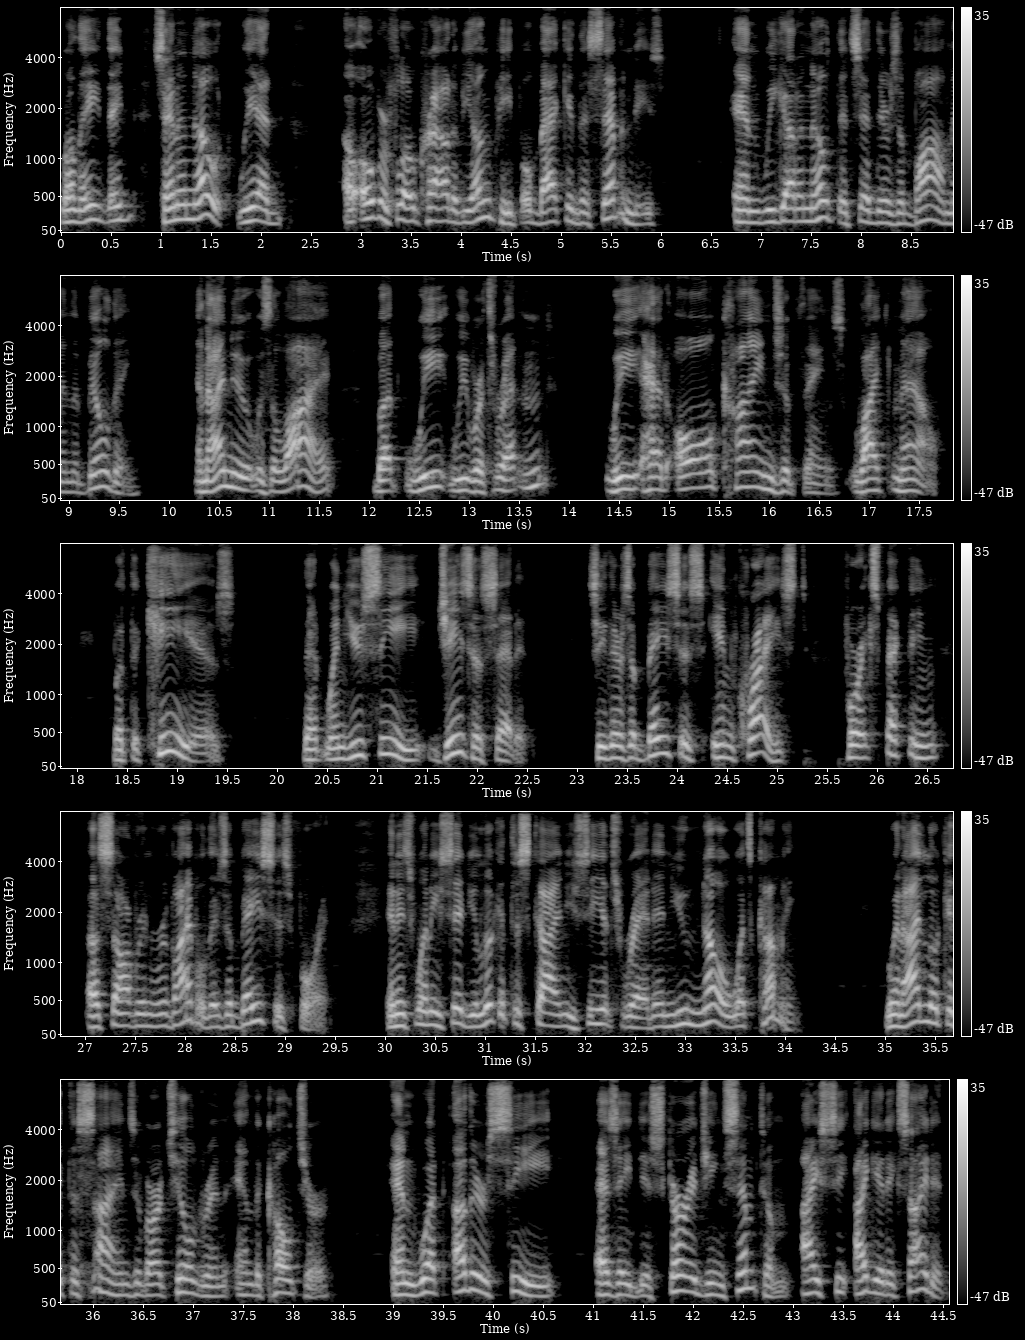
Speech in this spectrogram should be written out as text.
Well, they, they sent a note. We had an overflow crowd of young people back in the 70s, and we got a note that said there's a bomb in the building. And I knew it was a lie but we we were threatened. We had all kinds of things like now. But the key is that when you see Jesus said it, see, there's a basis in Christ for expecting a sovereign revival. There's a basis for it. And it's when he said, You look at the sky and you see it's red and you know what's coming. When I look at the signs of our children and the culture and what others see as a discouraging symptom, I see I get excited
